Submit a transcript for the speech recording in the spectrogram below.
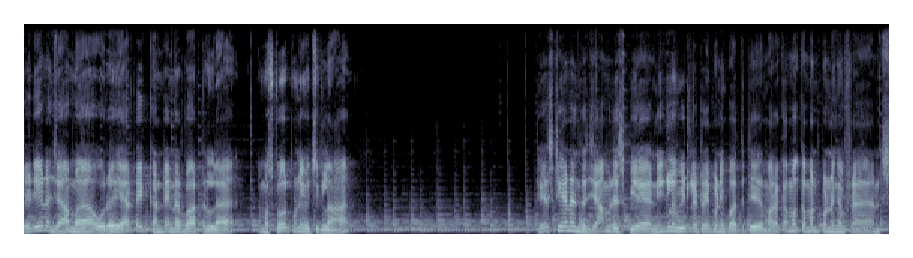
ரெடியான ஜாமை ஒரு ஏர்டைட் கண்டெய்னர் பாட்டிலில் நம்ம ஸ்டோர் பண்ணி வச்சுக்கலாம். டேஸ்டியான இந்த ஜாம் ரெசிபியை நீங்களும் வீட்டில் ட்ரை பண்ணி பார்த்துட்டு மறக்காமல் கமெண்ட் பண்ணுங்கள் ஃப்ரெண்ட்ஸ்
